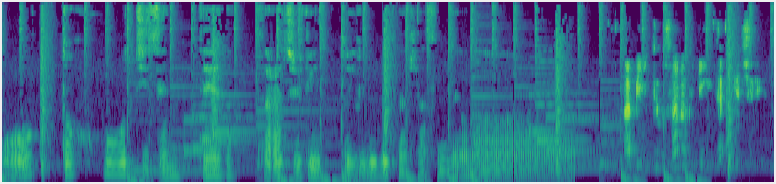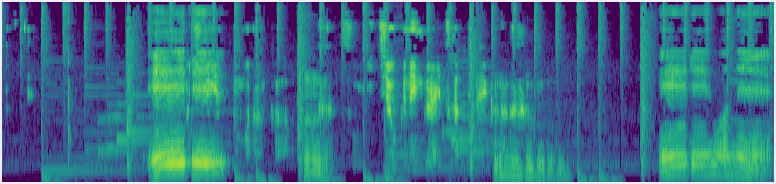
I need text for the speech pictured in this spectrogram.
ど、オート放置前提だったらジュリエット入れるべきな気がするんだよな。アビリティ押さなくていいんだっけ、ジュリエットって。えー、うんそう、1 1億年ぐらい使ってないから。英霊はね、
